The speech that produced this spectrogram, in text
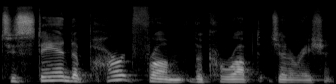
to stand apart from the corrupt generation.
